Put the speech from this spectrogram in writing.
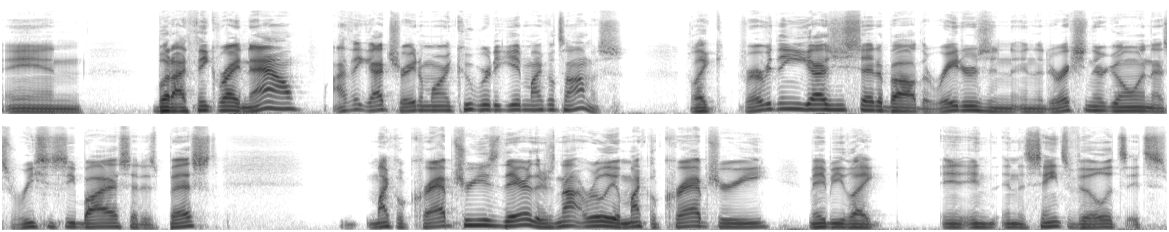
and but I think right now I think I'd trade Amari Cooper to get Michael Thomas. Like for everything you guys just said about the Raiders and, and the direction they're going, that's recency bias at its best. Michael Crabtree is there. There's not really a Michael Crabtree. Maybe like in, in, in the Saintsville, it's it's.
